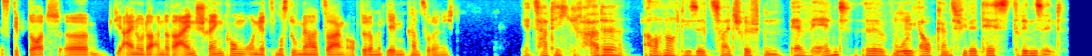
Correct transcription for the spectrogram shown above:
es gibt dort ähm, die ein oder andere Einschränkung und jetzt musst du mir halt sagen, ob du damit leben kannst oder nicht. Jetzt hatte ich gerade auch noch diese Zeitschriften erwähnt, äh, wo mhm. auch ganz viele Tests drin sind.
